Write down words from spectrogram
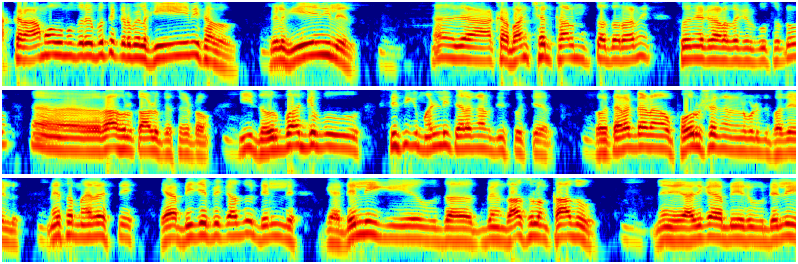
అక్కడ ఆమోద ముద్రైపోతే ఇక్కడ వీళ్ళకి ఏమీ కలదు వీళ్ళకి ఏమీ లేదు. అక్కడ బంచన్ కాలు ముక్తా ద్వారా అని సోనియా కాళ్ళ దగ్గర కూర్చోటం రాహుల్ కాళ్ళు పిసగటం ఈ దౌర్భాగ్యపు స్థితికి మళ్ళీ తెలంగాణ తీసుకొచ్చారు. ఒక తెలంగాణ పౌరుషంగా నిలబడింది పదేళ్ళు. మీసం మేలేస్తే యా బీజేపీ కాదు ఢిల్లీ ఢిల్లీకి మేము దాసులం కాదు. అదిగా మీరు ఢిల్లీ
